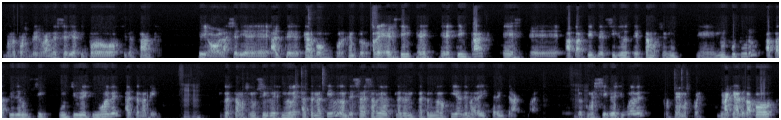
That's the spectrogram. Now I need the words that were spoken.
Bueno, pues Blade Runner sería tipo Cyberpunk. Sí, o la serie Alter Carbon, por ejemplo. A ver, el, steam- el, el steampunk es eh, a partir del siglo, estamos en un, en un futuro, a partir de un, un siglo XIX alternativo. Entonces estamos en un siglo XIX alternativo donde se ha desarrollado la, la tecnología de manera diferente a la actual. Entonces, como es siglo XIX, pues tenemos pues máquinas de vapor,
